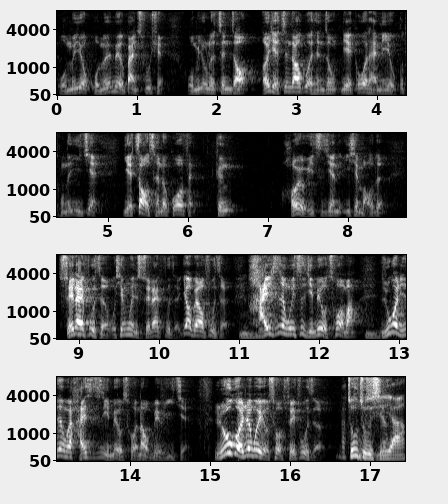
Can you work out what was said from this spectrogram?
我们用我们没有办初选，我们用了征招，而且征招过程中你也跟郭台铭有不同的意见，也造成了郭粉跟。侯友谊之间的一些矛盾，谁来负责？我先问你，谁来负责？要不要负责？还是认为自己没有错吗？如果你认为还是自己没有错，那我没有意见。如果认为有错，谁负责？那朱主席呀，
